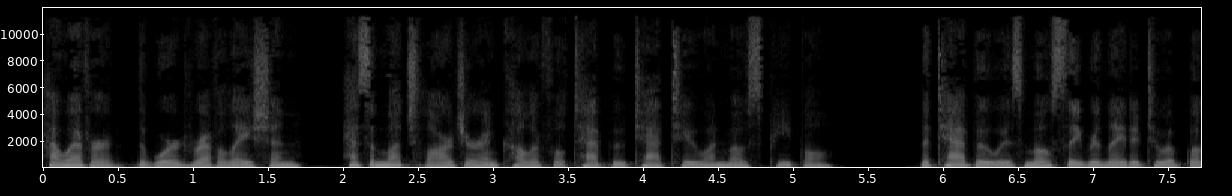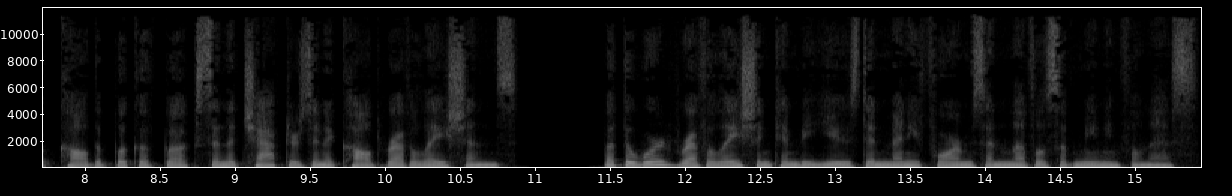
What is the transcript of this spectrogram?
However, the word revelation has a much larger and colorful taboo tattoo on most people. The taboo is mostly related to a book called the Book of Books and the chapters in it called Revelations. But the word revelation can be used in many forms and levels of meaningfulness.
